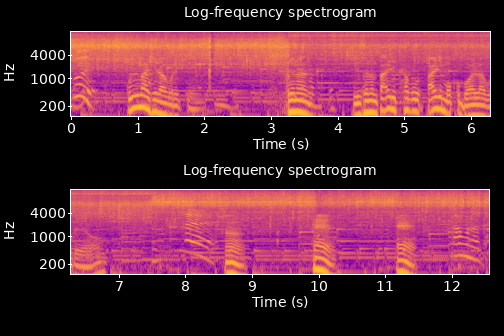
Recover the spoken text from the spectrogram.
꿀 꿀맛이라고 그랬지. 유수는 유수는 빨리 타고 빨리 먹고 뭐 하려고 그래요? 해. 응. 해. 해. 까물어다.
